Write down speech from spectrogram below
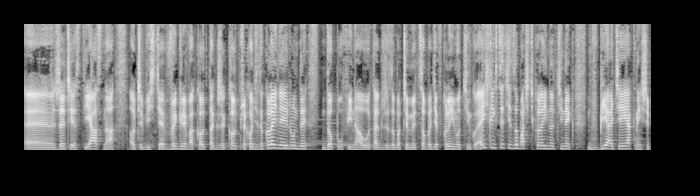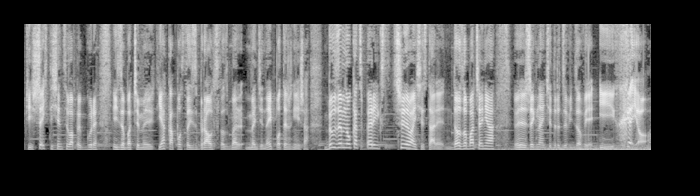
e, rzecz jest jasna. Oczywiście wygrywa Colt, także Colt przechodzi do kolejnej rundy, do półfinału, także zobaczymy, co będzie w kolejnym odcinku. A jeśli chcecie zobaczyć kolejny odcinek, wbijajcie jak najszybciej 6000 łapek w górę i zobaczymy, jaka postać z Brawl Stars będzie najpotężniejsza. Był ze mną Kacperix, trzymaj się stary, do zobaczenia, e, żegnajcie drodzy widzowie i hejo!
